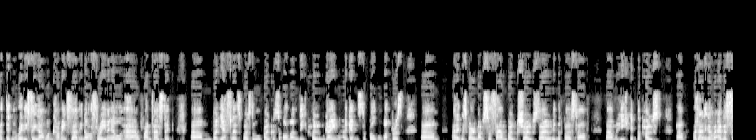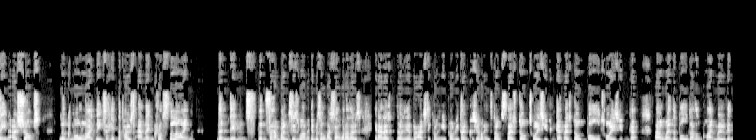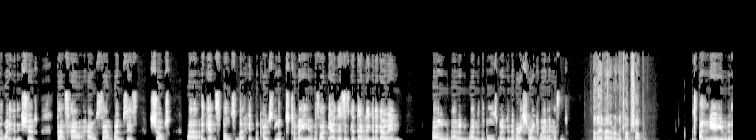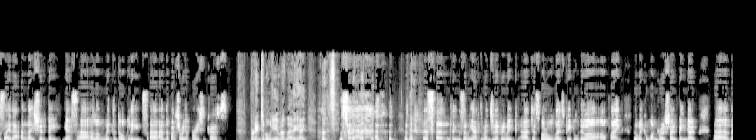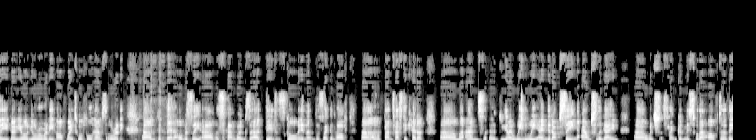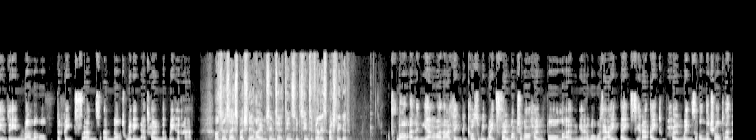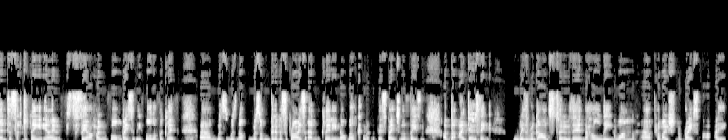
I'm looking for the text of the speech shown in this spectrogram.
I didn't really see that one coming. Certainly not a 3 0. How, fantastic. Um, but yes, let's first of all focus on the home game against the Bolton Wanderers. Um, and it was very much the Sam Vokes show. So in the first half, um, he hit the post. Uh, I don't think I've ever seen a shot look more likely to hit the post and then cross the line that didn't than Sam Vokes' one. It was almost like one of those, you know, those. Oh, actually, Colin, you probably don't because you're not into dogs. Those dog toys you can get, those dog ball toys you can get, uh, where the ball doesn't quite move in the way that it should. That's how how Sam Vokes' shot uh, against Bolton that hit the post looked to me. It was like, yeah, this is definitely going to go in. Oh no, no, the ball's moved in a very strange way and it hasn't. Are they available in the club shop? I knew you were going to say that, and they should be, yes, uh, along with the dog leads uh, and the battery operated trousers. Predictable humour. There we go. There's certain things that we have to mention every week, uh, just for all of those people who are, are playing the Wycombe Wanderer show bingo. Uh, there you go. You're, you're already halfway to a full house already. Um, then, obviously, um, Sam Vokes uh, did score in the second half, uh, a fantastic header, um, and you know we we ended up seeing out the game, which thank goodness for that after after the, the run of defeats and, and not winning at home that we had had. I was going to say, especially at home, seemed to seemed to feel especially good. Well, and yeah, and I think because we've made so much of our home form, and you know, what was it, eight, eight, you know, eight home wins on the trot, and then to suddenly, you know, see our home form basically fall off a cliff um, was was not was a bit of a surprise, and clearly not welcome at this stage of the season. Uh, but I do think with regards to the the whole League One uh, promotion of race, I,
